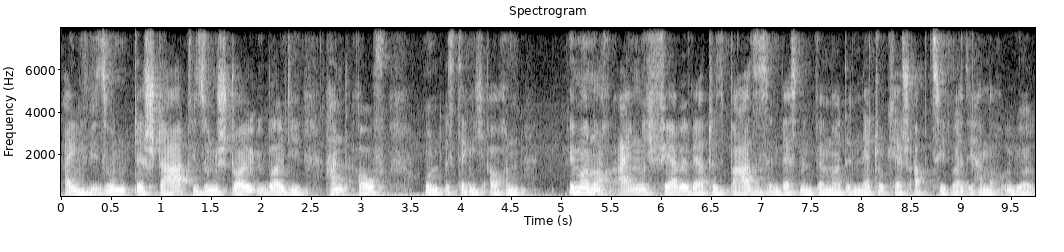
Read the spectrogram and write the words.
eigentlich wie so ein, der Staat, wie so eine Steuer überall die Hand auf und ist, denke ich, auch ein immer noch eigentlich fair bewertetes Basisinvestment, wenn man den Netto-Cash abzieht, weil sie haben auch über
